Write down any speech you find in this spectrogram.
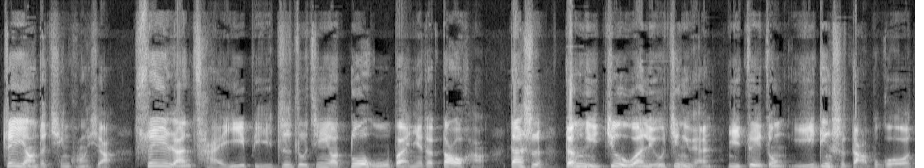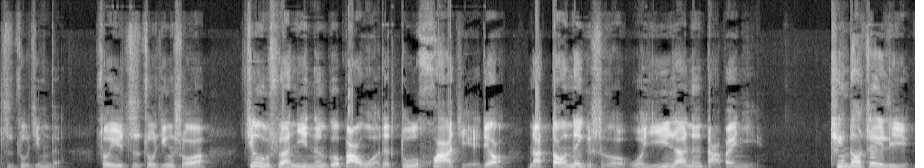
这样的情况下。虽然彩衣比蜘蛛精要多五百年的道行，但是等你救完刘静元，你最终一定是打不过蜘蛛精的。所以蜘蛛精说：“就算你能够把我的毒化解掉，那到那个时候我依然能打败你。”听到这里，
